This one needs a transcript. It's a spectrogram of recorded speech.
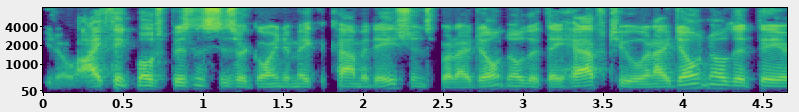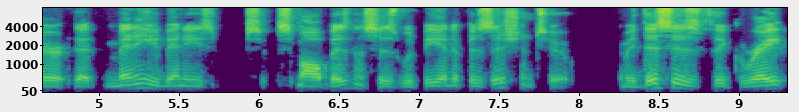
you know, I think most businesses are going to make accommodations, but I don't know that they have to, and I don't know that they're that many many s- small businesses would be in a position to. I mean, this is the great.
